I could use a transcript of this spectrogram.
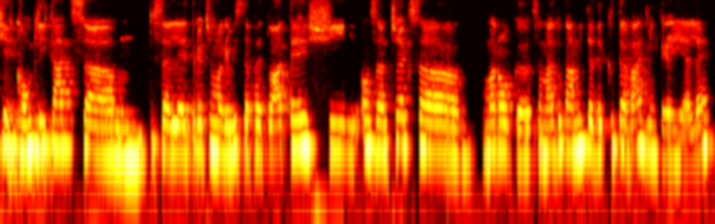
E complicat să, să le trecem în revistă pe toate și o să încerc să, mă rog, să-mi aduc aminte de câteva dintre ele.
